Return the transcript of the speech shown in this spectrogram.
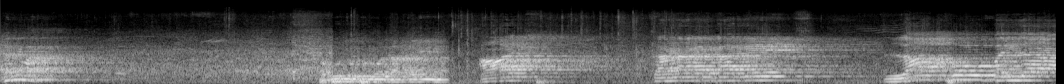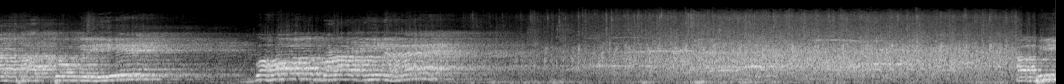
धन्यवाद। अभूतपूर्व आज कर्नाटका के लाखों बंजारा साथियों के लिए बहुत बड़ा दिन है। अभी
